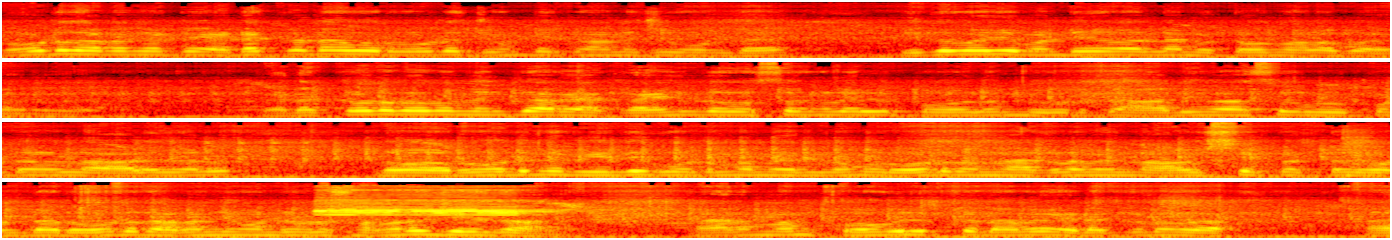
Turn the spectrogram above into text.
റോഡ് തടഞ്ഞിട്ട് ഇടക്കടവ് റോഡ് ചൂണ്ടിക്കാണിച്ചുകൊണ്ട് ഇതുവഴി വണ്ടികളെല്ലാം വിട്ടോന്നാണ് പറയുന്നത്. ഇടക്കിട റോഡ് നിങ്ങൾക്കറിയാം കഴിഞ്ഞ ദിവസങ്ങളിൽ പോലും ഇവിടുത്തെ ആദിവാസികൾ ഉൾപ്പെടെയുള്ള ആളുകൾ റോഡിന് വീതി കൂട്ടണമെന്നും റോഡ് നന്നാക്കണമെന്നും ആവശ്യപ്പെട്ടുകൊണ്ട് റോഡ് തടഞ്ഞുകൊണ്ട് ഇവിടെ സമരം ചെയ്തതാണ്. കാരണം കോവിൽക്കടവ് ഇടക്കടവ് ആ,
